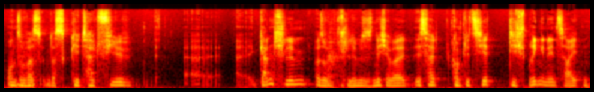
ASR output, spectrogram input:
und sowas. Und das geht halt viel äh, ganz schlimm, also schlimm ist es nicht, aber ist halt kompliziert. Die springen in den Zeiten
